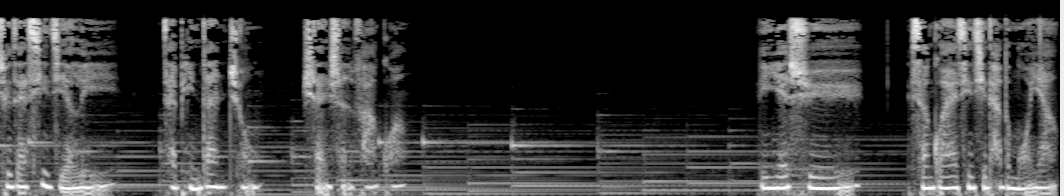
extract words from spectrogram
却在细节里，在平淡中闪闪发光。你也许想过爱情其他的模样，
